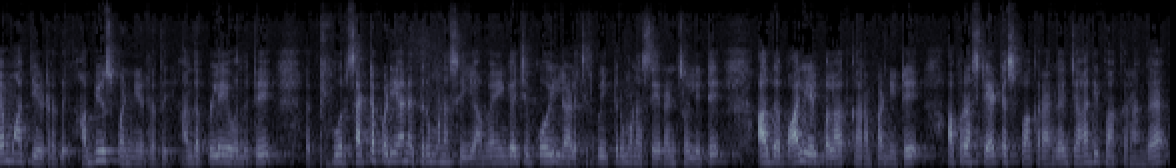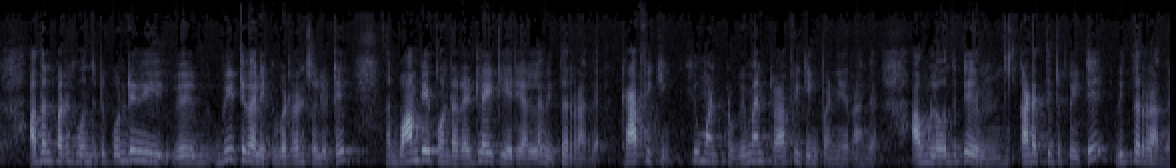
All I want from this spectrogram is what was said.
ஏமாத்திடுறது அப்யூஸ் பண்ணிடுறது. அந்த பிள்ளையை வந்துட்டு ஒரு சட்டப்படியான திருமணம் செய்யாமல் எங்கேயாச்சும் கோயிலில் அழைச்சிட்டு போய் திருமணம் செய்கிறேன்னு சொல்லிட்டு அதை பாலியல் பலாத்காரம் பண்ணிவிட்டு அப்புறம் ஸ்டேட்டஸ் பார்க்குறாங்க ஜாதி பார்க்குறாங்க அதன் பிறகு வந்துட்டு கொண்டு போய் வீட்டு வேலைக்கு விடுறேன்னு சொல்லிட்டு பாம்பே போன்ற ரெட் லைட் ஏரியாலெலாம் வித்துடுறாங்க. டிராஃபிக்கிங் ஹியூமன் விமன் டிராஃபிக்கிங் பண்ணிடுறாங்க. அவங்கள வந்துட்டு கடத்திட்டு போயிட்டு வித்துடுறாங்க.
